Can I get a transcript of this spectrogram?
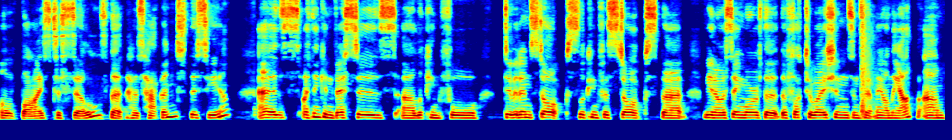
of buys to sells that has happened this year. As I think investors are looking for dividend stocks, looking for stocks that, you know, are seeing more of the, the fluctuations and certainly on the up. Um,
